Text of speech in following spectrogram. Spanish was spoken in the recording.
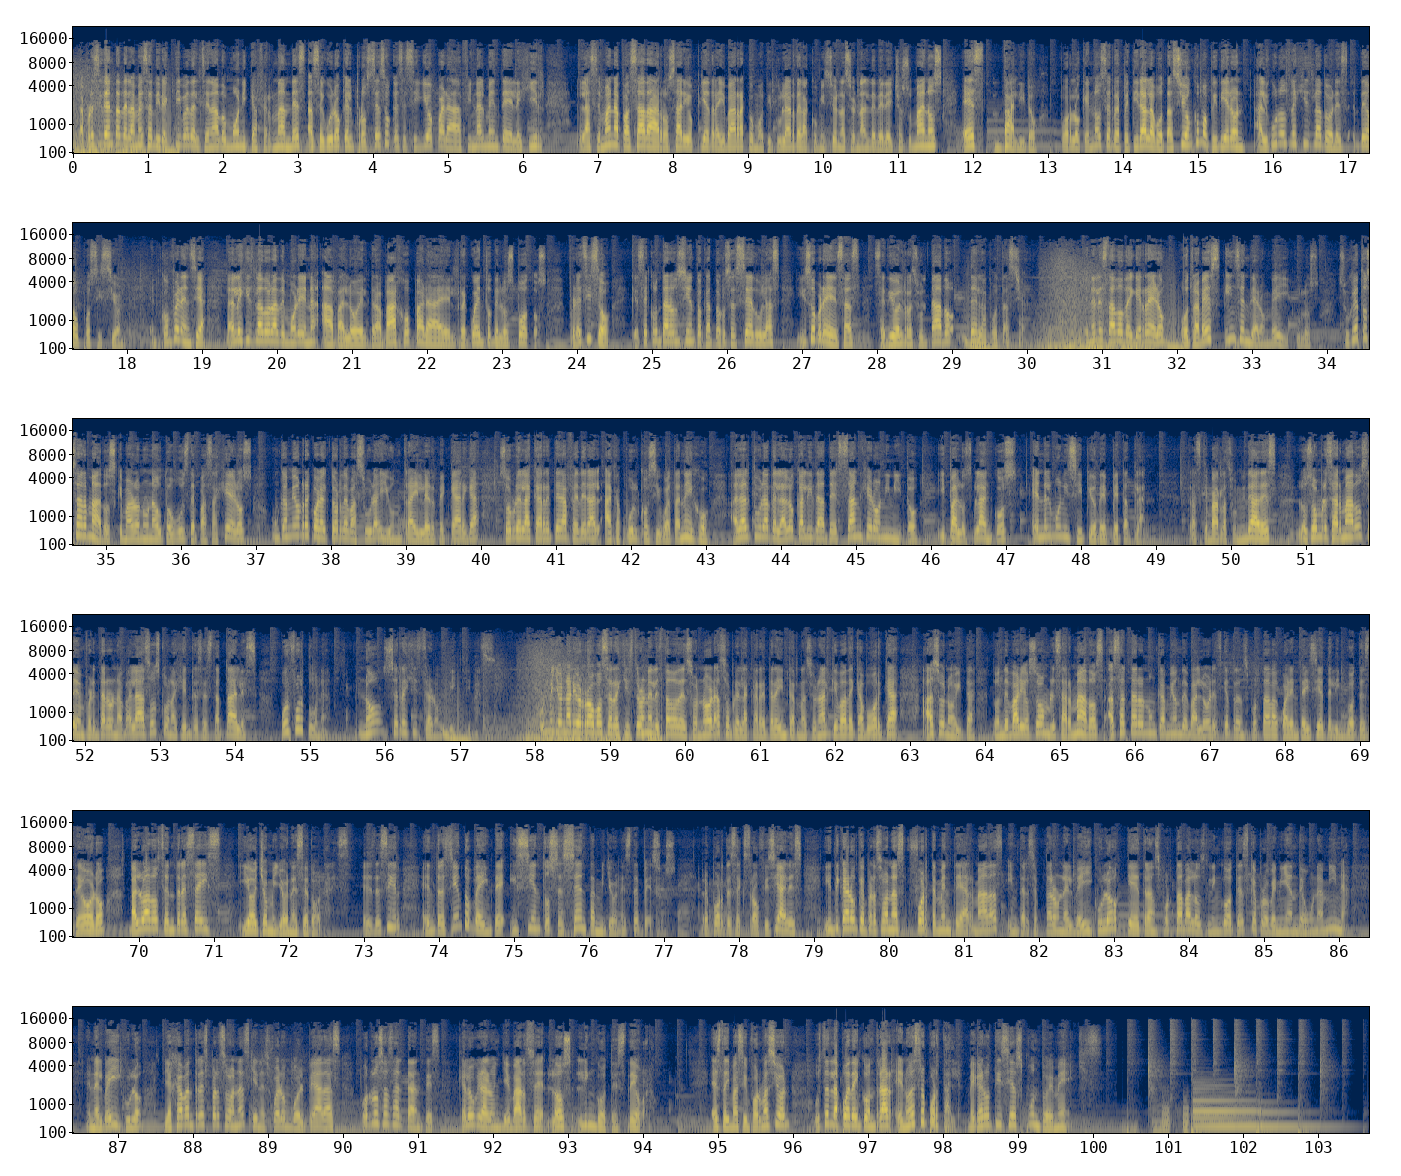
La presidenta de la mesa directiva del Senado, Mónica Fernández, aseguró que el proceso que se siguió para finalmente elegir la semana pasada a Rosario Piedra Ibarra como titular de la Comisión Nacional de Derechos Humanos es válido, por lo que no se repetirá la votación como pidieron algunos legisladores de oposición. En conferencia, la legisladora de Morena avaló el trabajo para el recuento de los votos. Precisó que se contaron 114 cédulas y sobre esas se dio el resultado de la votación. En el estado de Guerrero, otra vez incendiaron vehículos. Sujetos armados quemaron un autobús de pasajeros, un camión recolector de basura y un tráiler de carga sobre la carretera federal Acapulco-Cihuatanejo, a la altura de la localidad de San Jerónimito y Palos Blancos, en el municipio de Petatlán. Tras quemar las unidades, los hombres armados se enfrentaron a balazos con agentes estatales. Por fortuna, no se registraron víctimas. Un millonario robo se registró en el estado de Sonora sobre la carretera internacional que va de Caborca a Sonoita, donde varios hombres armados asaltaron un camión de valores que transportaba 47 lingotes de oro, valuados entre 6 y 8 millones de dólares, es decir, entre 120 y 160 millones de pesos. Reportes extraoficiales indicaron que personas fuertemente armadas interceptaron el vehículo que transportaba los lingotes que provenían de una mina. En el vehículo viajaban tres personas quienes fueron golpeadas por los asaltantes que lograron llevarse los lingotes de oro. Esta y más información usted la puede encontrar en nuestro portal meganoticias.mx.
